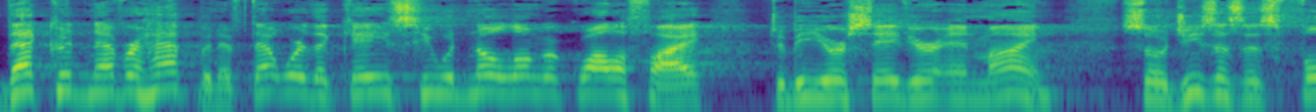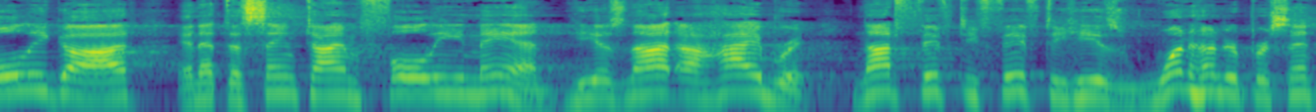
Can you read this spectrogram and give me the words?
That could never happen. If that were the case, he would no longer qualify to be your Savior and mine. So Jesus is fully God and at the same time fully man. He is not a hybrid, not 50-50. He is 100%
